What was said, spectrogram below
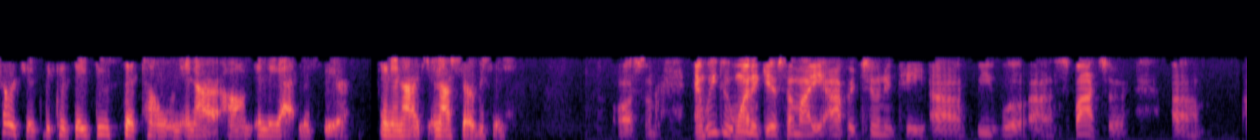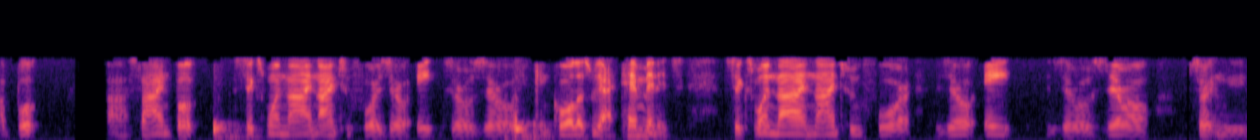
churches because they do set tone in our um, in the atmosphere and in our in our services. Awesome. And we do want to give somebody opportunity. Uh, we will uh, sponsor um, a book uh, signed book, 619-924-0800. You can call us. We got 10 minutes, 619-924-0800. Certainly,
